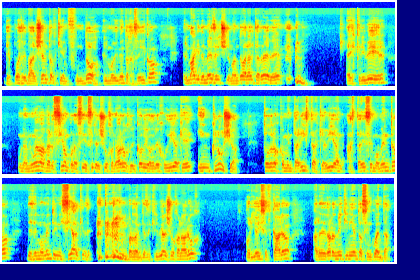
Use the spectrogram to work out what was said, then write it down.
después del Baal Shem Tov, quien fundó el movimiento hasídico. El Magid de Mesrich le mandó al Alter Rebbe a escribir una nueva versión, por así decir, del Shulchan Aruch del Código de Ley Judía que incluya todos los comentaristas que habían hasta ese momento, desde el momento inicial que, perdón, que se escribió el Shulchan Aruch por Yosef Karo, alrededor de 1550.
